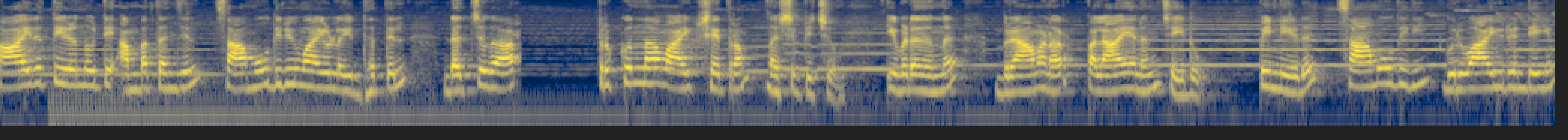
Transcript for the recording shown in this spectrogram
ആയിരത്തി എഴുന്നൂറ്റി അമ്പത്തഞ്ചിൽ സാമൂതിരിയുമായുള്ള യുദ്ധത്തിൽ ഡച്ചുകാർ തൃക്കുന്നവായ് ക്ഷേത്രം നശിപ്പിച്ചു. ഇവിടെ നിന്ന് ബ്രാഹ്മണർ പലായനം ചെയ്തു. പിന്നീട് സാമൂതിരി ഗുരുവായൂരിന്റെയും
